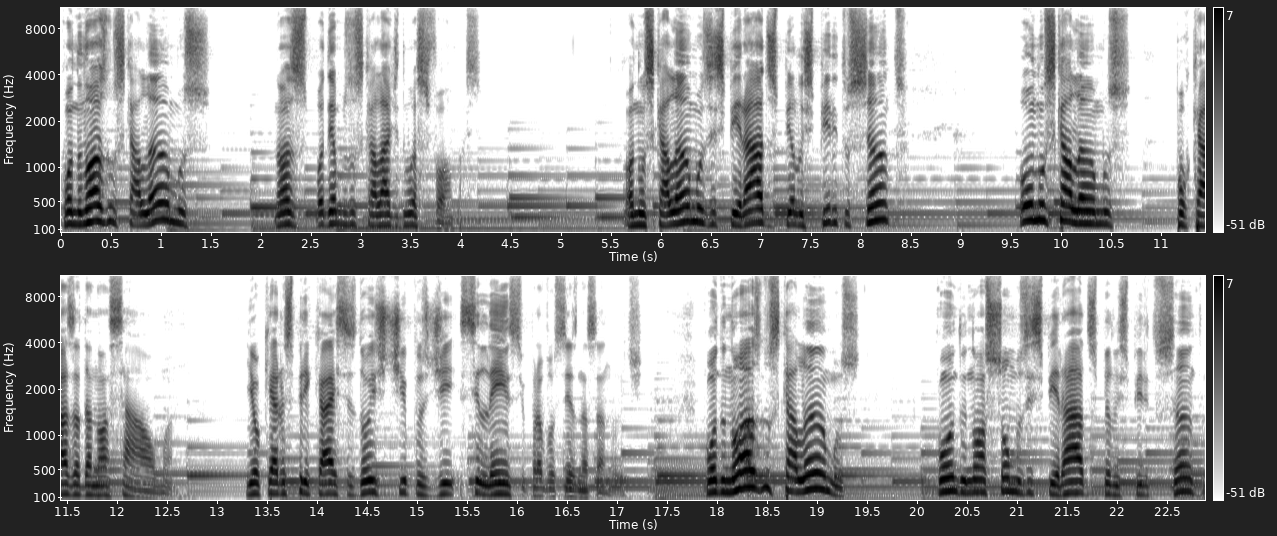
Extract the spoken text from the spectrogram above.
Quando nós nos calamos, nós podemos nos calar de duas formas. Ou nos calamos inspirados pelo Espírito Santo, ou nos calamos por causa da nossa alma. E eu quero explicar esses dois tipos de silêncio para vocês nessa noite. Quando nós nos calamos, quando nós somos inspirados pelo Espírito Santo,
